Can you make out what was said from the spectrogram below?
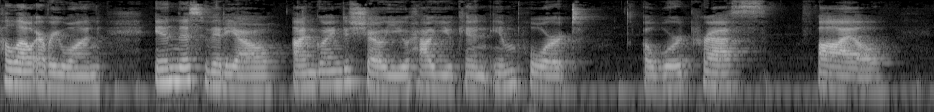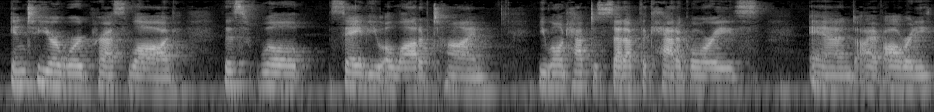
Hello everyone. In this video, I'm going to show you how you can import a WordPress file into your WordPress log. This will save you a lot of time. You won't have to set up the categories and I've already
